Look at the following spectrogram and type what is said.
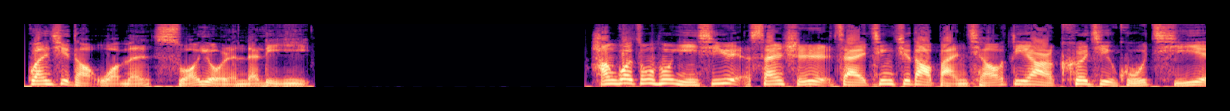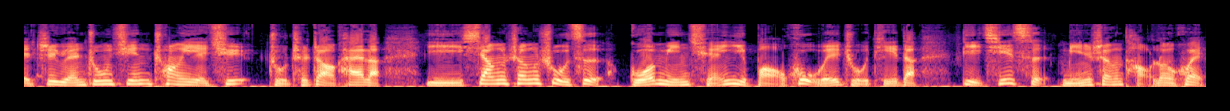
关系到我们所有人的利益。”韩国总统尹锡悦三十日在京畿道板桥第二科技股企业支援中心创业区主持召开了以“乡生数字，国民权益保护”为主题的第七次民生讨论会。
